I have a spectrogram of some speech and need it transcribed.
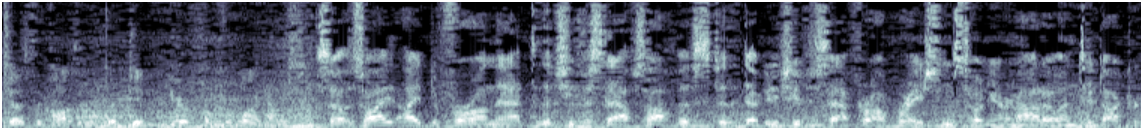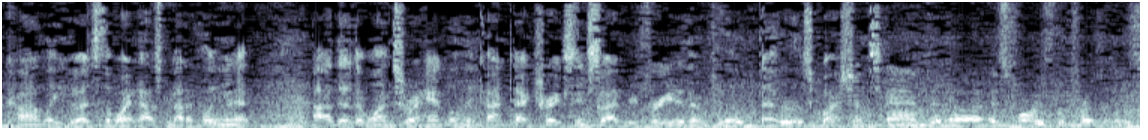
tested positive but didn't hear from the White House. So, so I, I defer on that to the Chief of Staff's office, to the Deputy Chief of Staff for Operations, Tony Ornato, and to Dr. Conley, who heads the White House Medical Unit. Uh, they're the ones who are handling the contact tracing, so I'd refer you to them for the, that, sure. those questions. And uh, as far as the president's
